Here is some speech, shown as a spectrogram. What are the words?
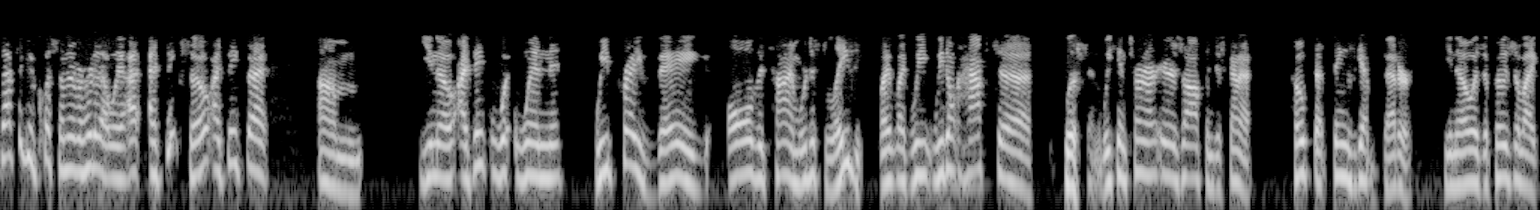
that's a good question. I've never heard it that way. I, I think so. I think that um, you know, I think w- when we pray vague all the time, we're just lazy. Like, like we, we don't have to listen. We can turn our ears off and just kind of hope that things get better, you know, as opposed to like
